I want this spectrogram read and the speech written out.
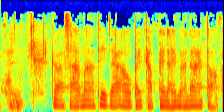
ก ก็สามารถที่จะเอาไปขับไปไหนมาได้ต่อไป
